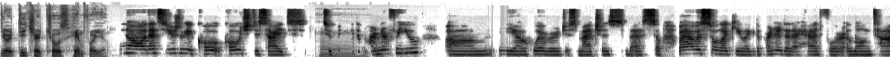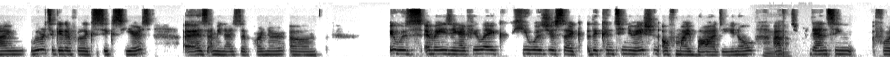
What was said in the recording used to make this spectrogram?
your teacher chose him for you? No, that's usually a co- coach decides to mm. pick the partner for you. Um, yeah, whoever just matches best. So, but I was so lucky. Like the partner that I had for a long time, we were together for like six years. As I mean, as a partner, um, it was amazing. I feel like he was just like the continuation of my body. You know, mm. after dancing for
